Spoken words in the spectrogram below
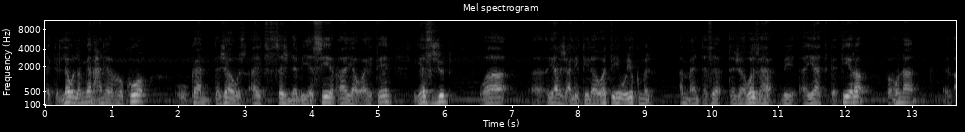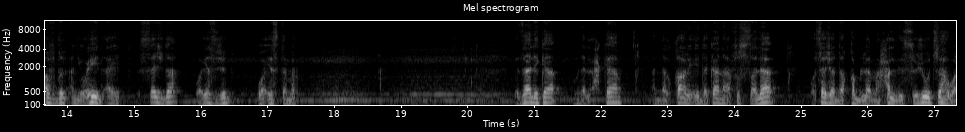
لكن لو لم ينحني للركوع وكان تجاوز آية السجدة بيسير آية أو آيتين يسجد ويرجع لتلاوته ويكمل. أما أنت تجاوزها بآيات كثيرة فهنا الأفضل أن يعيد آية السجدة ويسجد ويستمر. كذلك من الأحكام أن القارئ إذا كان في الصلاة وسجد قبل محل السجود سهوا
